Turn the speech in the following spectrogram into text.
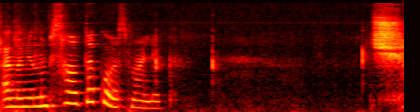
Она мне написала такой смайлик. Ч.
